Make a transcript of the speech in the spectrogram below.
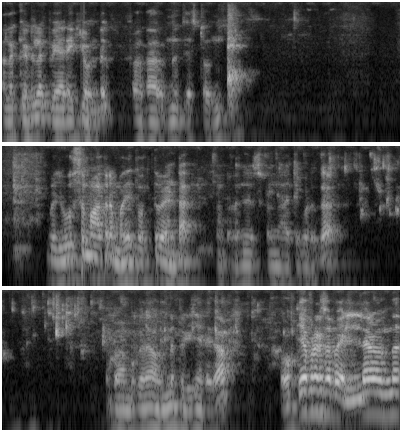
നല്ല കിടിലം പേരക്കി ഉണ്ട്. അപ്പോൾ അതൊന്ന് ജസ്റ്റ് ഒന്ന്. ജ്യൂസ് മാത്രം മതി. തൊത്ത് വേണ്ട. അപ്പോൾ ജസ്റ്റ് ഒന്ന് ആറ്റി കൊടുക്കുക അപ്പോൾ നമുക്ക് ഒന്ന് പിഴിഞ്ഞെടുക്കാം ഓക്കെ ഫ്രണ്ട്സ് അപ്പോൾ എല്ലാവരും ഒന്ന്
